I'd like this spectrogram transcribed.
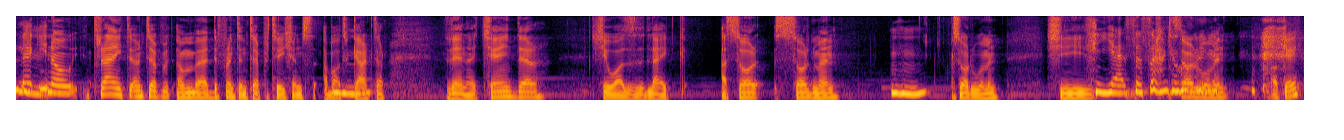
Like you know, trying to interpret um, uh, different interpretations about the character. Then I changed her. She was like a sword swordman, sword woman. She yes, a of sword woman. Okay,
